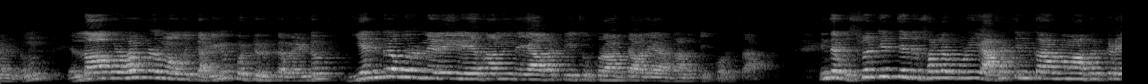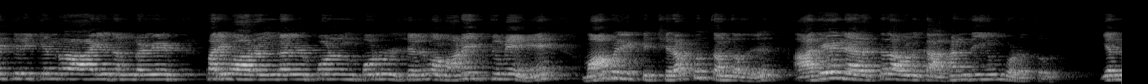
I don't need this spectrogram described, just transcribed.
வேண்டும். எல்லா உலகங்களும் அவனுக்கு அழிவுபட்டிருக்க வேண்டும் என்ற ஒரு நிலையிலே தான் இந்த யாகத்தை சுக்கராச்சாரியார் நடத்தி கொடுத்தார். இந்த விஸ்வஜித் என்று சொல்லக்கூடிய அகத்தின் காரணமாக கிடைத்திருக்கின்ற ஆயுதங்கள் பரிவாரங்கள் பொன் பொருள் செல்வம் அனைத்துமே மாபலிக்கு சிறப்பு தந்தது. அதே நேரத்தில் அவனுக்கு அகந்தையும் கொடுத்தது. என்ன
